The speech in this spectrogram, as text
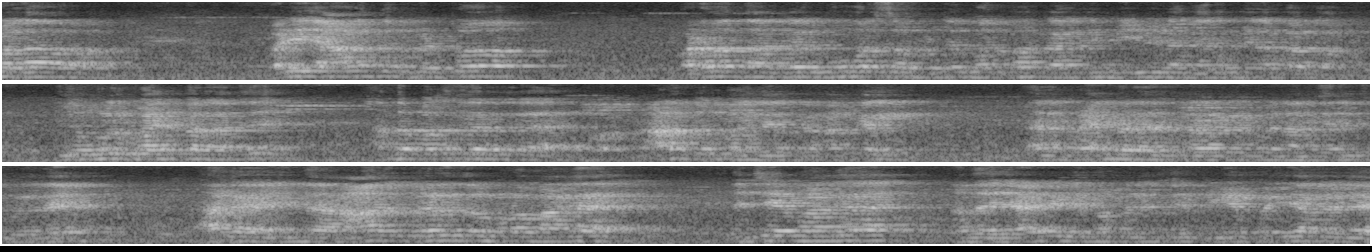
பல்லாவரம். வழி ஆலத்தூர் மெட்ரோ படவந்தாங்கல் மூவர் சாப்பிட்டு Burma colony BP Nagar Meenambakkam இது உங்களுக்கு பயன்பெறாது. அந்த பக்கத்தில் இருக்கிற ஆலத்தூர் பகுதியில் இருக்கிற மக்கள் அதில் பயன்பெற இருக்கிறார்கள் என்று நான் தெரிவித்துக் கொள்கிறேன். ஆக இந்த ஆறு பேருந்துகள் மூலமாக நிச்சயமாக அந்த ஏழை மக்களுக்கு மிகப்பெரிய அளவில்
